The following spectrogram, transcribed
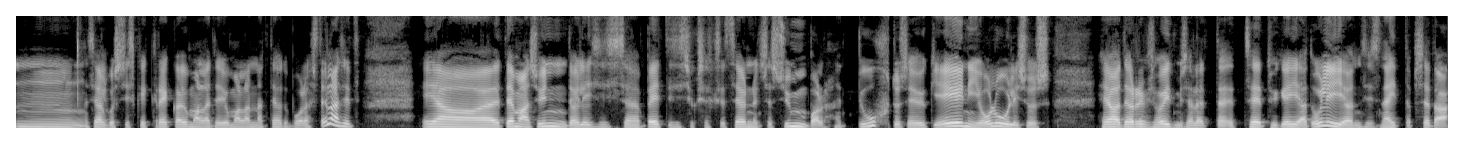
mm, seal, kus siis kõik Kreeka jumalad ja jumalannad teadupoolest elasid. ja tema sünd oli siis, peeti siis siukseks, et see on nüüd see sümbol, et puhtuse, hügieeni olulisus hea tervise hoidmisel, et, et see, et Hügeia tuli, on siis näitab seda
